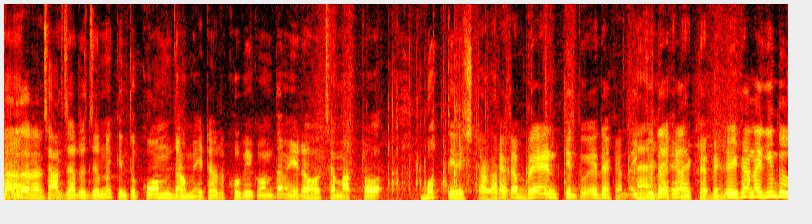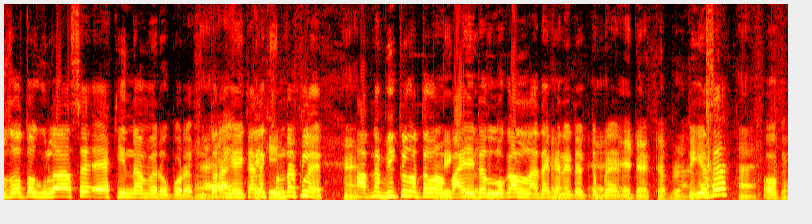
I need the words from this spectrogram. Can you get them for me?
চার্জার হ্যাঁ, চার্জারের জন্য কিন্তু কম দাম। এটার খুবই কম দাম। এটা হচ্ছে মাত্র বত্রিশ টাকা একটা ব্র্যান্ড কিন্তু এই দেখেন একটু হ্যাঁ, দেখেন। এখানে কিন্তু যতগুলা আছে একই নামের উপরে। সুতরাং এই একই- কালেকশন রাখলে হ্যাঁ। আপনি বিক্রি করতে পারবেন ভাই এটা লোকাল না দেখেন এটা একটা ব্র্যান্ড এটা একটা ব্র্যান্ড ঠিক আছে? হ্যাঁ। ওকে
